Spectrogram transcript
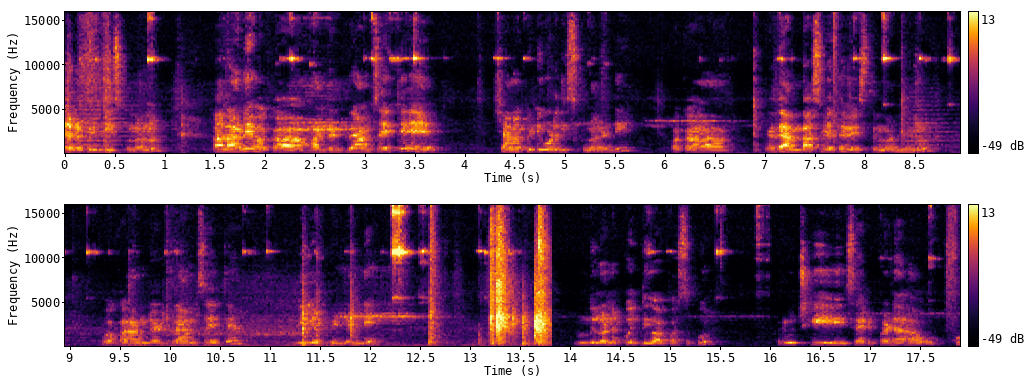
జొన్నపిండి తీసుకున్నాను. అలానే ఒక హండ్రెడ్ గ్రామ్స్ అయితే శనగపిండి కూడా తీసుకున్నానండి. ఒక అదే అందాసం అయితే వేస్తున్నాను నేను. ఒక హండ్రెడ్ గ్రామ్స్ అయితే బియ్యం పిండి అండి ఇందులోనే కొద్దిగా పసుపు రుచికి సరిపడా ఉప్పు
